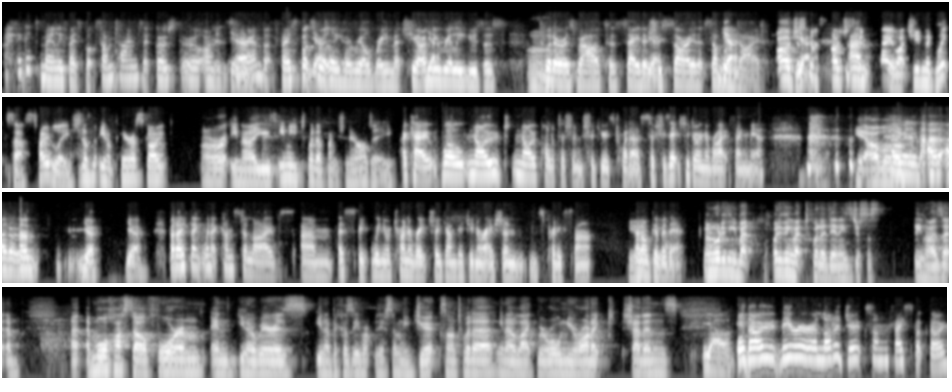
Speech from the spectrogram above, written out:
I think it's mainly Facebook. Sometimes it goes through on Instagram, yeah. but Facebook's yeah. really her real remit. She only yeah. really uses mm. Twitter as well to say that she's sorry that someone died. Oh, just gonna, I was just um, going to say, like, she neglects us totally. She doesn't even Periscope or you know use any Twitter functionality. Okay, well, no, no politician should use Twitter, so she's actually doing the right thing there. yeah, well, I mean, I, I don't. Um, yeah, yeah, but I think when it comes to lives, um, when you're trying to reach a younger generation, it's pretty smart, yeah. and I'll give yeah. her that. And what do you think about what do you think about Twitter, Danni? Is just a, you know, is that a a, a, more hostile forum and you know whereas you know because there's so many jerks on twitter you know like we're all neurotic shut-ins. Yeah although there are a lot of jerks on facebook though.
